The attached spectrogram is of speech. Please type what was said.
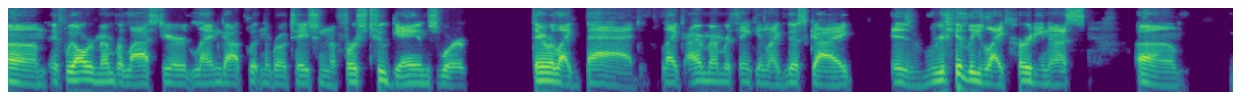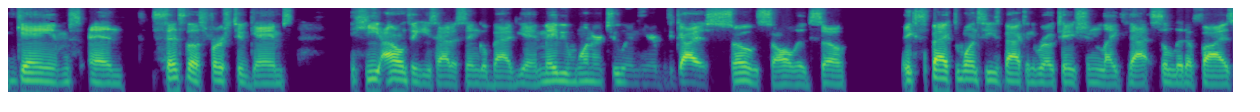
um, if we all remember last year, Len got put in the rotation. The first two games were they were like bad. Like I remember thinking like this guy is really like hurting us um, games. And since those first two games, he I don't think he's had a single bad game. Maybe one or two in here, but the guy is so solid. So expect once he's back in the rotation, like that solidifies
